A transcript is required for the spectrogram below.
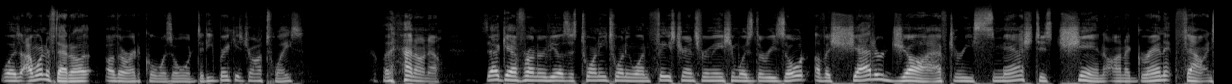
Was I wonder if that other article was old? Did he break his jaw twice? I don't know. Zac Efron reveals his 2021 face transformation was the result of a shattered jaw after he smashed his chin on a granite fountain.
